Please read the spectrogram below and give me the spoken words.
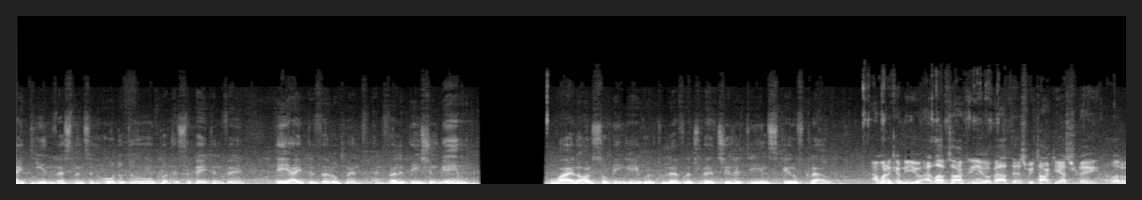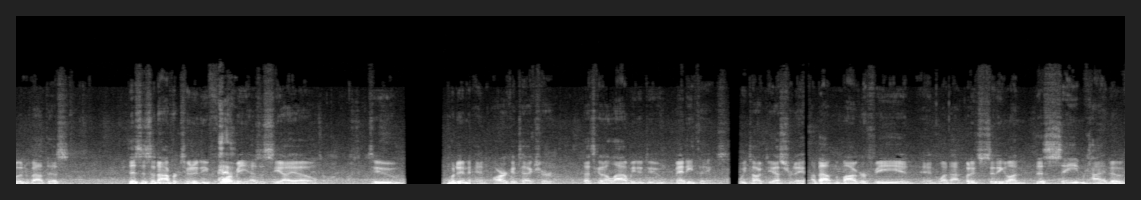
IT investments in order to participate in the AI development and validation game while also being able to leverage the agility and scale of cloud. I want to come to you. I love talking to you about this. We talked yesterday a little bit about this. This is an opportunity for me as a CIO to put in an architecture that's going to allow me to do many things. We talked yesterday about mammography and, and whatnot, but it's sitting on this same kind of,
